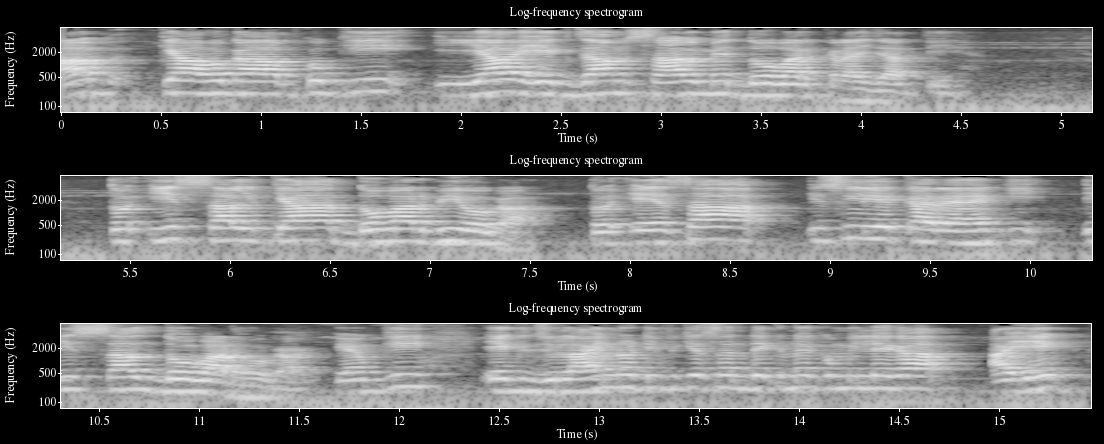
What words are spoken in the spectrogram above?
अब क्या होगा आपको कि यह एग्ज़ाम साल में दो बार कराई जाती है। तो इस साल क्या दो बार भी होगा? तो ऐसा इसलिए कह रहे हैं कि इस साल दो बार होगा, क्योंकि एक जुलाई नोटिफिकेशन देखने को मिलेगा, और एक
